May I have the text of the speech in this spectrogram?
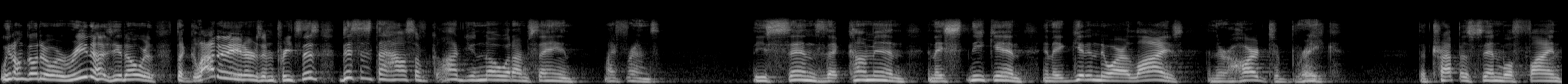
We don't go to arenas, you know, where the gladiators and preach this. This is the house of God. You know what I'm saying, my friends. These sins that come in and they sneak in and they get into our lives and they're hard to break. The trap of sin will find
